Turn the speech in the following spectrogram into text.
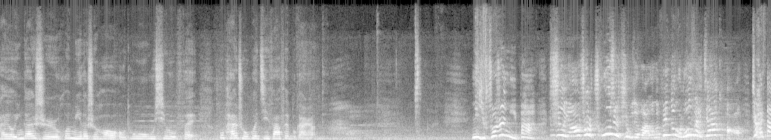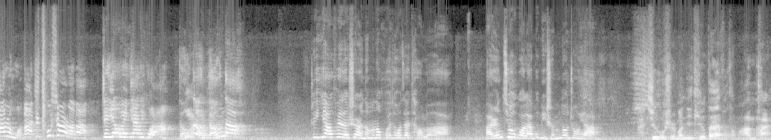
还有应该是昏迷的时候呕吐物误吸入肺，不排除会继发肺部感染。你说说你爸吃个羊肉串出去吃不就完了吗？非弄个炉子在家烤，这还搭着我爸，这出事儿了吧？这医药费你家得管啊！等等等等，这医药费的事儿能不能回头再讨论啊？把人救过来不比什么都重要？就是嘛，你听大夫怎么安排。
